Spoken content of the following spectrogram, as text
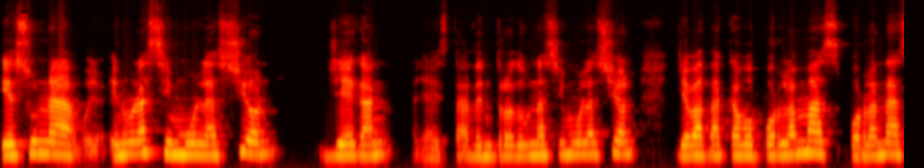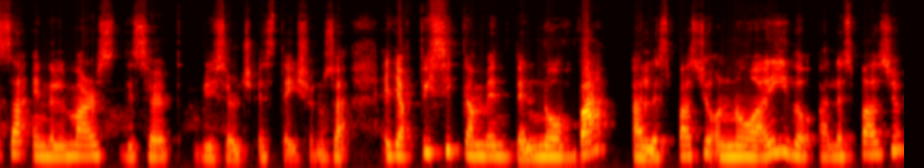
es una, en una simulación llegan, ya está dentro de una simulación llevada a cabo por la, MAS, por la NASA en el Mars Desert Research Station. O sea, ella físicamente no va al espacio, no ha ido al espacio,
